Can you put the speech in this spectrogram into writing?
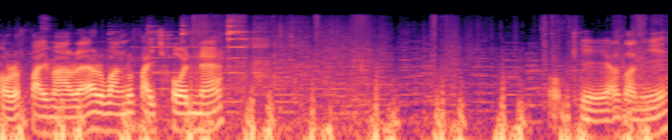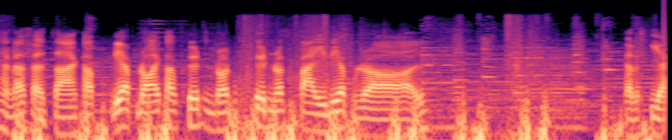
เอารถไฟมาแล้วระวังรถไฟชนนะโอเคเอาตอนนี้ทางด้านแสจางครับ เรียบร้อยครับขึ้นรถขึ้นรถไฟเรียบร้อย กาเทีย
